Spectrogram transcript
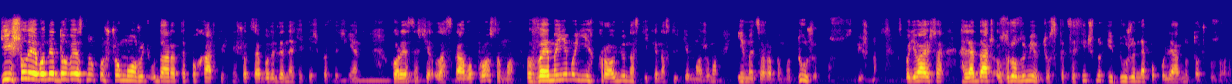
Дійшли вони до висновку, що можуть ударити по Харківщині, що це буде для них якийсь коефіцієнт корисності. Ласкаво просимо. Вимиємо їх кров'ю настільки, наскільки можемо, і ми це робимо дуже успішно. Сподіваюся, глядач зрозумів цю специфічну і дуже непопулярну точку зору.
